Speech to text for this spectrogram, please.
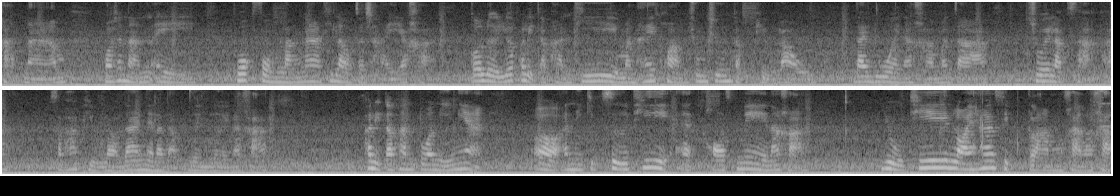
ขาดน้ำเพราะฉะนั้นไอ้พวกโฟมล้างหน้าที่เราจะใช้อะค่ะ ก็เลยเลือกผลิตภัณฑ์ที่มันให้ความชุ่มชื่นกับผิวเรา ได้ด้วยนะคะ มันจะช่วยรักษาสภาพผิวเราได้ในระดับหนึ่งเลยนะคะ ผลิตภัณฑ์ตัวนี้เนี่ยเอ่ออันนี้กิฟซื้อที่ at cosme นะคะ อยู่ที่ 150 กรัมค่ะ ราคา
